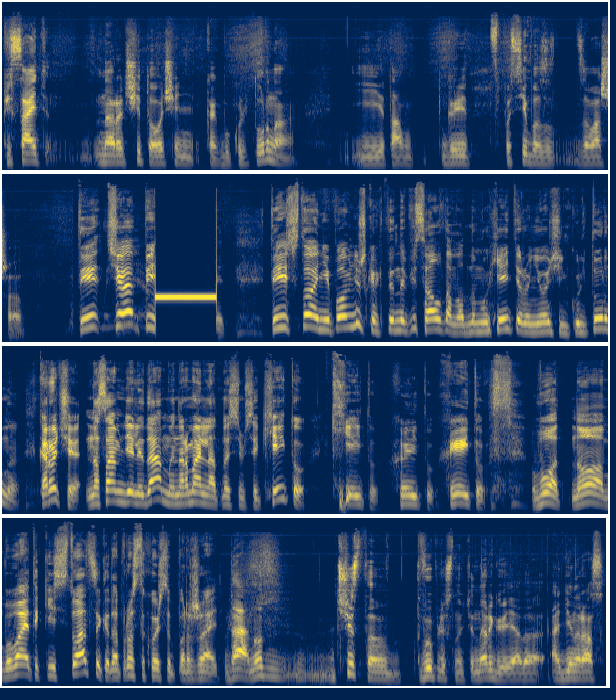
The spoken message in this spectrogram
писать нарочито очень, как бы, культурно, и там говорит спасибо за, за ваше... Ты чё, пи***? Ты что, не помнишь, как ты написал там одному хейтеру не очень культурно? Короче, на самом деле, да, мы нормально относимся к хейту, к хейту, хейту, хейту. Вот, но бывают такие ситуации, когда просто хочется поржать. Да, ну чисто выплеснуть энергию. Я да, один раз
